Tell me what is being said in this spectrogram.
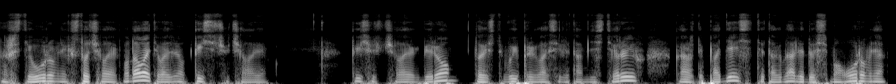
на 6 уровнях 100 человек, ну, давайте возьмем 1000 человек, тысячу человек берем, то есть вы пригласили там десятерых, каждый по 10 и так далее до 7 уровня,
